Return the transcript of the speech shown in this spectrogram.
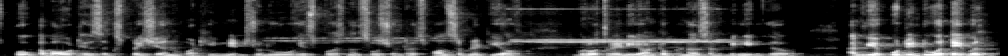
spoke about his expression, what he needs to do, his personal social responsibility of growth ready entrepreneurs and bringing. And we are put into a table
